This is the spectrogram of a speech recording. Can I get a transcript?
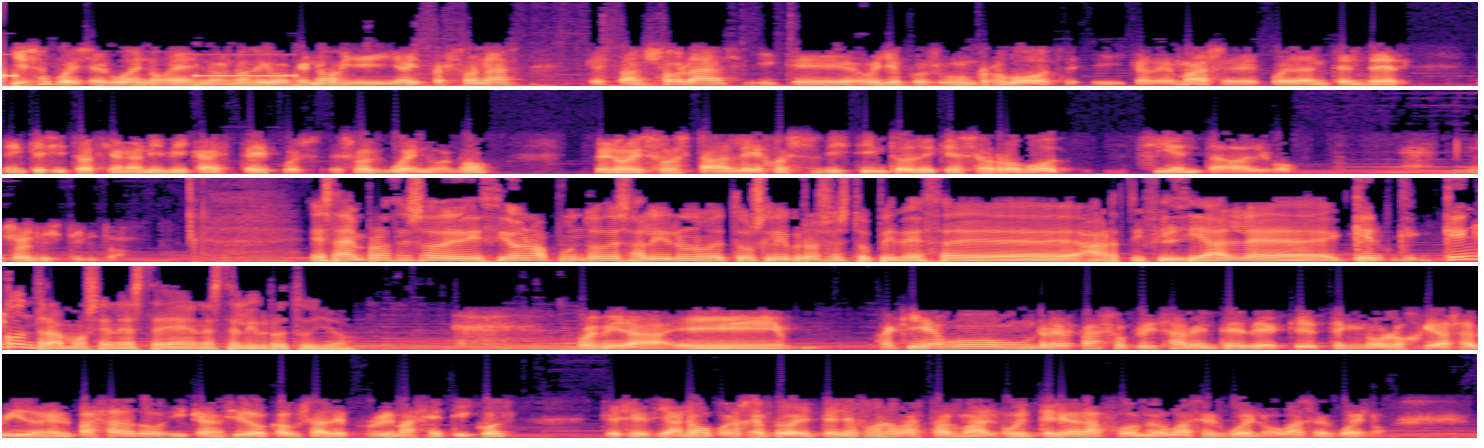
Y eso puede ser bueno, ¿eh? No, no digo que no. Y hay personas que están solas y que, oye, pues un robot y que además eh, pueda entender en qué situación anímica esté, pues eso es bueno, ¿no? Pero eso está lejos, es distinto de que ese robot sienta algo. Eso es distinto. Está en proceso de edición, a punto de salir uno de tus libros, Estupidez eh, Artificial. Eh, ¿qué, encontramos en este, en este libro tuyo? Pues mira, eh, aquí hago un repaso precisamente de qué tecnologías ha habido en el pasado y que han sido causa de problemas éticos que se decía, no, por ejemplo, el teléfono va a estar mal, o el telégrafo no va a ser bueno, o va a ser bueno.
